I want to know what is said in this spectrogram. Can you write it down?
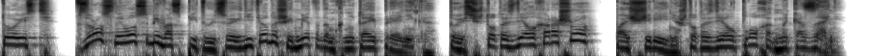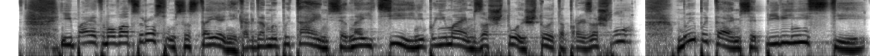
То есть взрослые особи воспитывают своих детенышей методом кнута и пряника. То есть что-то сделал хорошо – поощрение, что-то сделал плохо – наказание. И поэтому во взрослом состоянии, когда мы пытаемся найти и не понимаем, за что и что это произошло, мы пытаемся перенести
